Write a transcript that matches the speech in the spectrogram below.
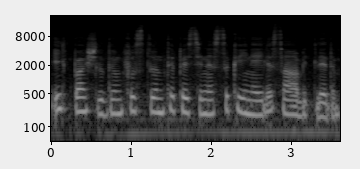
İlk başladığım fıstığın tepesine sık iğne ile sabitledim.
